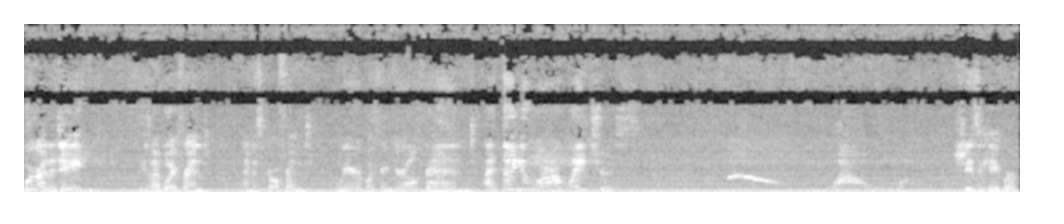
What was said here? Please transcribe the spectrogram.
We're on a date. He's my boyfriend. I'm his girlfriend. We're boyfriend girlfriend. I thought you were a waitress. Wow. She's a keeper.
